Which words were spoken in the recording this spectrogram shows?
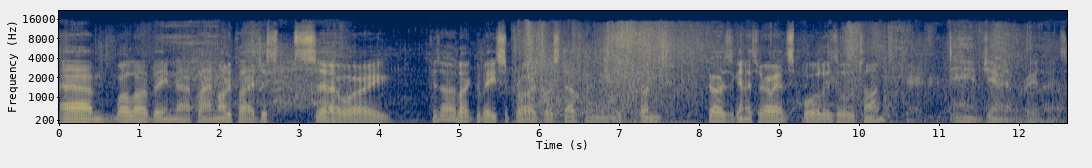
Um, while I've been uh, playing multiplayer, just so I, because I like to be surprised by stuff, and if I'm, guys are going to throw out spoilers all the time, damn, jamming up the relays.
